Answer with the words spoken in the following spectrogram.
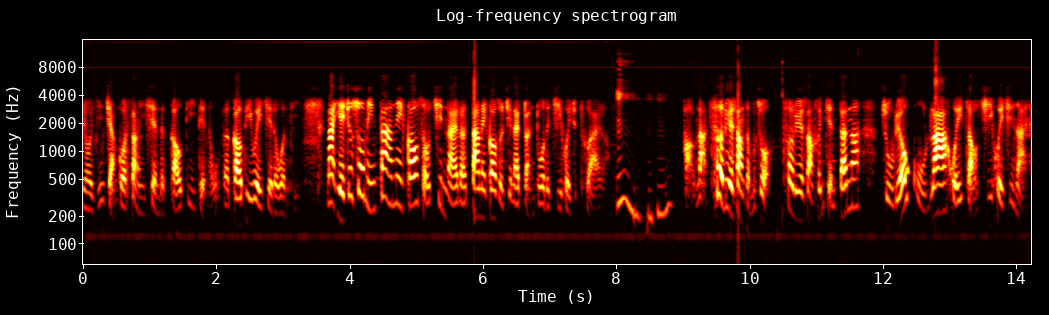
心，我已经讲过上影线的高低点的呃高低位阶的问题。那也就说明大内高手进来了，大内高手进来，短多的机会就出来了。嗯嗯哼。好，那策略上怎么做？策略上很简单呐，主流股拉回找机会进来。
